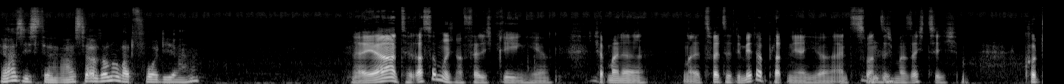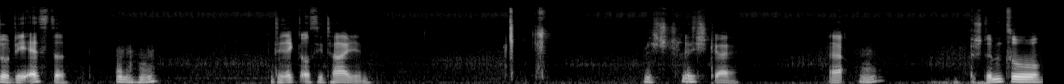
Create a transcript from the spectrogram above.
Ja, siehst du, da hast du also auch noch was vor dir. Hm? Naja, Terrasse muss ich noch fertig kriegen hier. Ich habe meine, meine 2 cm Platten ja hier, 1,20 mal 60. Cotto di Este, Aha. direkt aus Italien. Nicht Echt schlecht. geil. Ja. Ja. Bestimmt so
